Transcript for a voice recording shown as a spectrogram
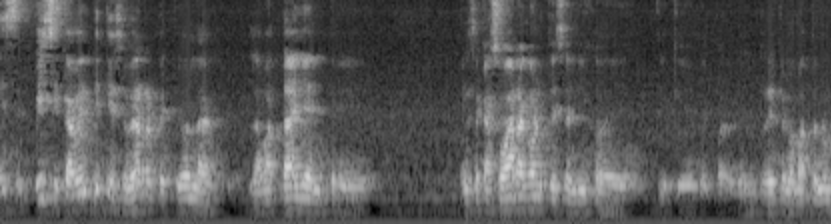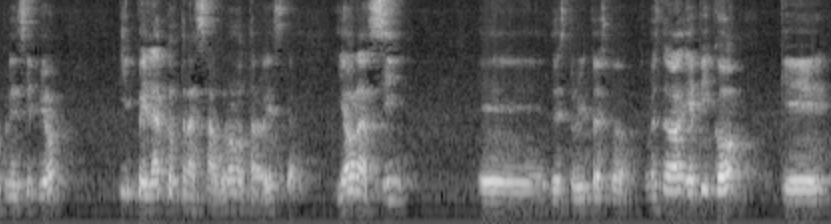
Ese, físicamente que se hubiera repetido la, la batalla entre, en este caso Aragorn, que es el hijo del rey que lo mató en un principio, y pelear contra Sauron otra vez. Y ahora sí, eh, destruir todo esto. Esto épico que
